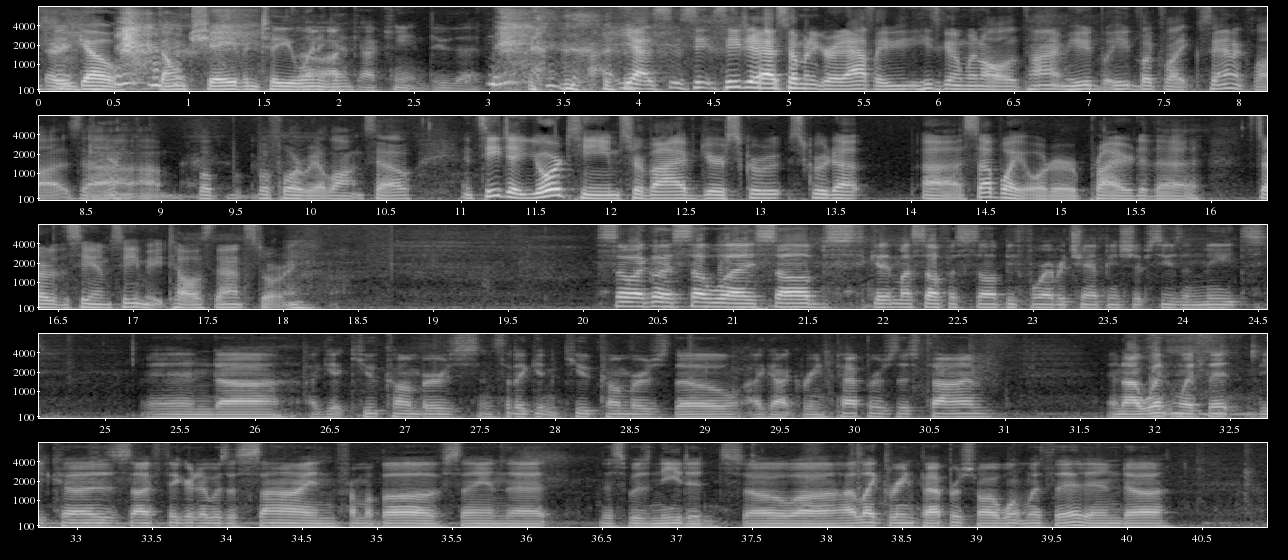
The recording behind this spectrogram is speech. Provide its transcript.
There you go. Don't shave until you No, win I, again. I can't do that. Uh, yeah, C- C- CJ has so many great athletes. He's going to win all the time. He'd, he'd look like Santa Claus uh, Yeah. um, b- before real long. So, and CJ, your team survived your screw, screwed up uh, subway order prior to the start of the CMC meet. Tell us that story. So I go to Subway subs, get myself a sub before every championship season meets, and uh, I get cucumbers. Instead of getting cucumbers, though, I got green peppers this time, and I went with it because I figured it was a sign from above saying that this was needed. So uh, I like green peppers, so I went with it, and uh,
